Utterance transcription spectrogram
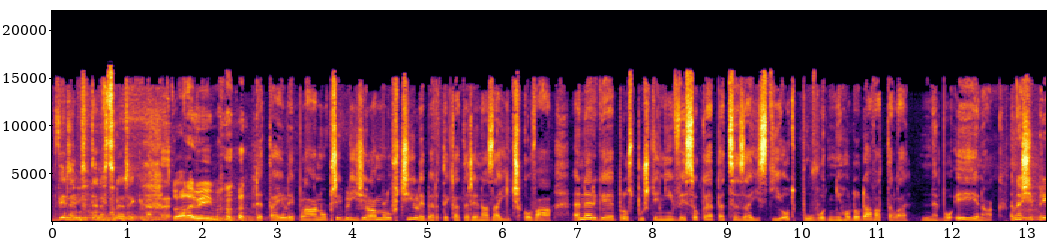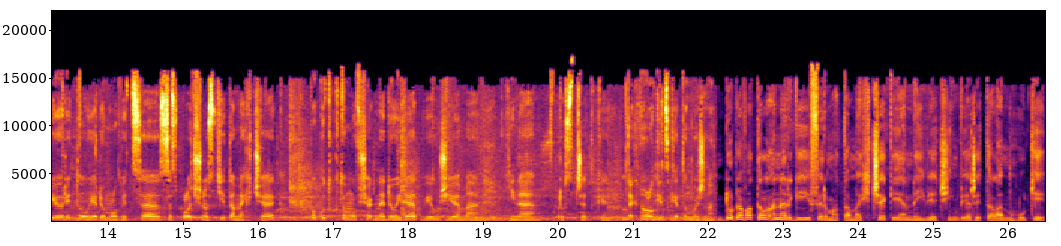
Vy nevíte nebo neřeknete. To já nevím. Detaily plánu přiblížila mluvčí Liberty Kateřina Zajíčková. Energie pro spuštění vysoké pece zajistí od původního dodavatele, nebo i jinak. Naší prioritou je domluvit se se společností Tamechček. Pokud k tomu však nedojde, využijeme jiné prostředky. Technologicky je to možné. Dodavatel energií firma Tamechček je největším věřitelem Huti.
